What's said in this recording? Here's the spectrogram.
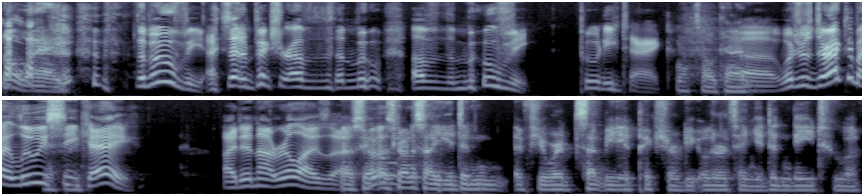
no way. the movie. I sent a picture of the mo- of the movie Pootie Tang. That's okay. Uh, which was directed by Louis C.K. I did not realize that. I was, was going to say you didn't. If you were sent me a picture of the other thing, you didn't need to have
